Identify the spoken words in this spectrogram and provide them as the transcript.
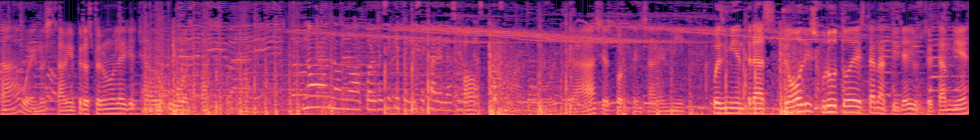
Ah, bueno, está bien, pero espero no le haya echado uvas pasas porque no. No, no, no, acuérdese que yo le separé las uvitas Oh. pasas. Gracias por pensar en mí. Pues mientras yo disfruto de esta natilla y usted también,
